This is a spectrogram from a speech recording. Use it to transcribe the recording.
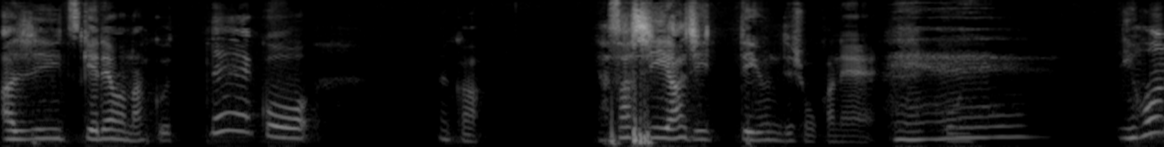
味付けではなくって、こう、なんか、優しい味っていうんでしょうかね。へえ。日本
